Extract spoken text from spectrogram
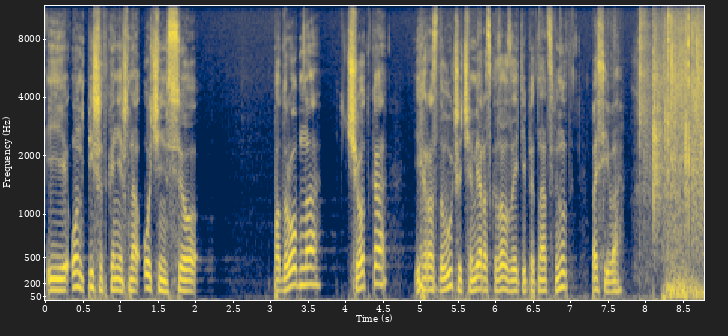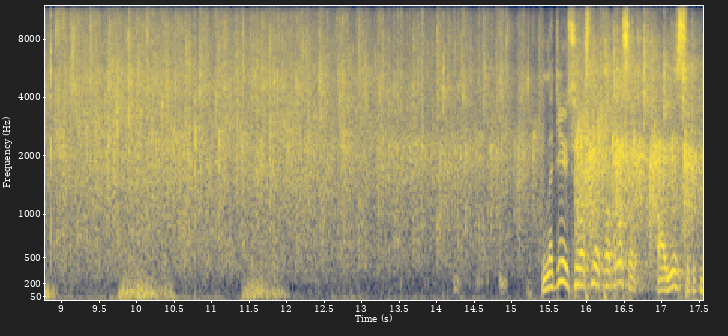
И он пишет, конечно, очень все подробно, четко и гораздо лучше, чем я рассказал за эти 15 минут. Спасибо. Надеюсь, у вас нет вопросов. А, есть все-таки.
